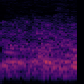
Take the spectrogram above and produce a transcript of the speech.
I've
